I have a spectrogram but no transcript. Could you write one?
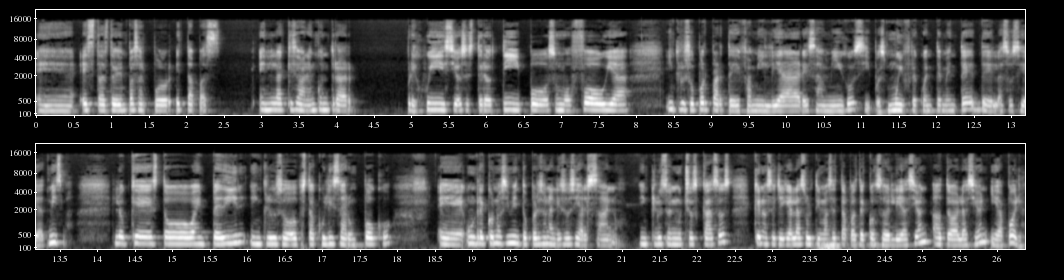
eh, estas deben pasar por etapas en las que se van a encontrar prejuicios, estereotipos, homofobia, incluso por parte de familiares, amigos y pues muy frecuentemente de la sociedad misma. Lo que esto va a impedir, incluso obstaculizar un poco, eh, un reconocimiento personal y social sano, incluso en muchos casos que no se llegue a las últimas etapas de consolidación, autoevaluación y apoyo.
